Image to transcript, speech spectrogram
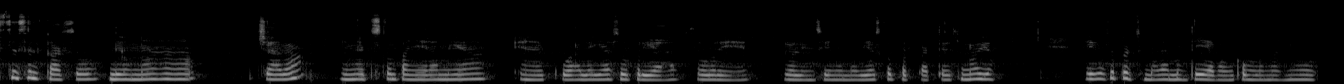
Este es el caso de una chava, una ex compañera mía, en el cual ella sufría sobre violencia en el noviazgo por parte de su novio. Ellos aproximadamente llevaban como un año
